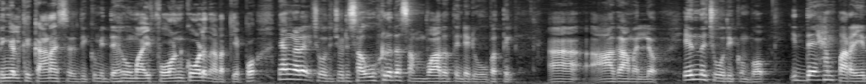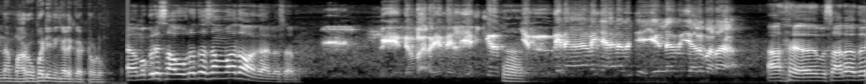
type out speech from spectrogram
നിങ്ങൾക്ക് കാണാൻ ശ്രദ്ധിക്കും ഇദ്ദേഹവുമായി ഫോൺ കോൾ നടത്തിയപ്പോൾ ഞങ്ങൾ ചോദിച്ചു ഒരു സൗഹൃദ സംവാദത്തിന്റെ രൂപത്തിൽ ആകാമല്ലോ? എന്ന് ചോദിക്കുമ്പോൾ ഇദ്ദേഹം പറയുന്ന മറുപടി നിങ്ങൾ കേട്ടോളൂ. നമുക്കൊരു സൗഹൃദ സംവാദം ആകാമല്ലോ സാർ? സാർ അത്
